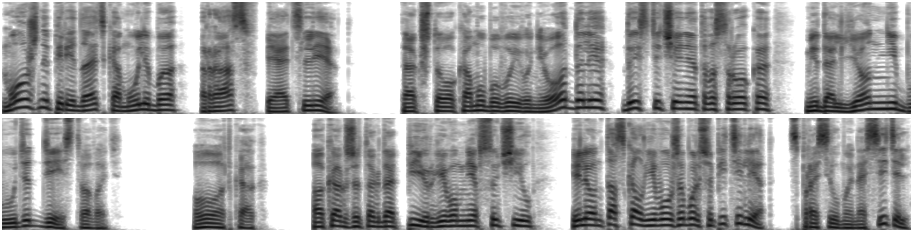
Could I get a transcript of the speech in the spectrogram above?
можно передать кому-либо раз в пять лет. Так что, кому бы вы его не отдали до истечения этого срока, медальон не будет действовать. Вот как. А как же тогда пир его мне всучил? Или он таскал его уже больше пяти лет? Спросил мой носитель,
